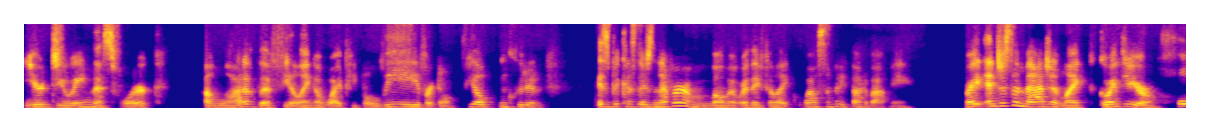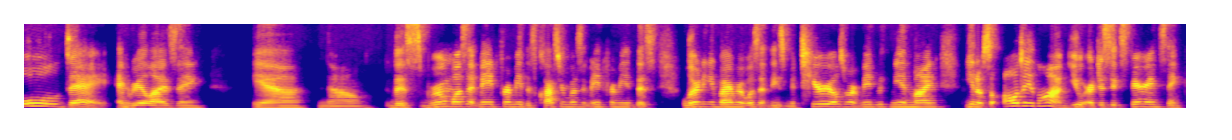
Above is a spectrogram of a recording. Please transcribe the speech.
you're doing this work, a lot of the feeling of why people leave or don't feel included is because there's never a moment where they feel like, wow, somebody thought about me. Right. And just imagine like going through your whole day and realizing, yeah, no, this room wasn't made for me. This classroom wasn't made for me. This learning environment wasn't, these materials weren't made with me in mind. You know, so all day long, you are just experiencing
